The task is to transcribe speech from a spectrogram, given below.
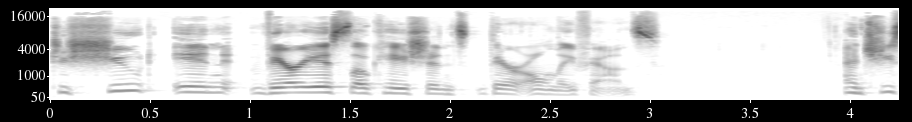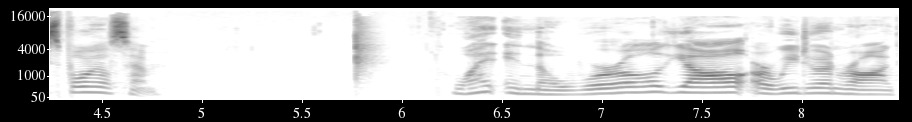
to shoot in various locations their OnlyFans. And she spoils him. What in the world, y'all, are we doing wrong?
